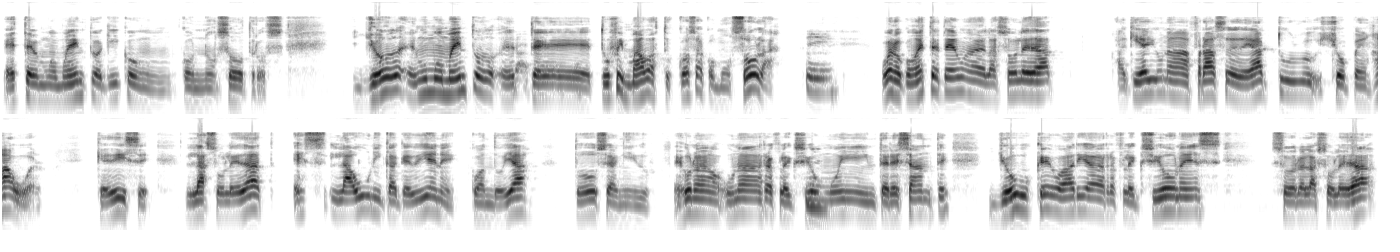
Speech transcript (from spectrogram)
este momento aquí con, con nosotros. Yo en un momento, este, tú firmabas tus cosas como sola. Sí. Bueno, con este tema de la soledad, aquí hay una frase de Arthur Schopenhauer que dice, la soledad es la única que viene cuando ya todos se han ido. Es una, una reflexión Mm. muy interesante. Yo busqué varias reflexiones sobre la soledad,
